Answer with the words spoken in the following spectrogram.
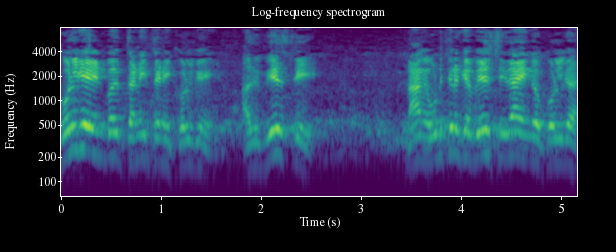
கொள்கை என்பது தனித்தனி கொள்கை. அது வேஷ்டி நாங்கள் உடுத்திருக்க வேஷ்டி தான் எங்கள் கொள்கை.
